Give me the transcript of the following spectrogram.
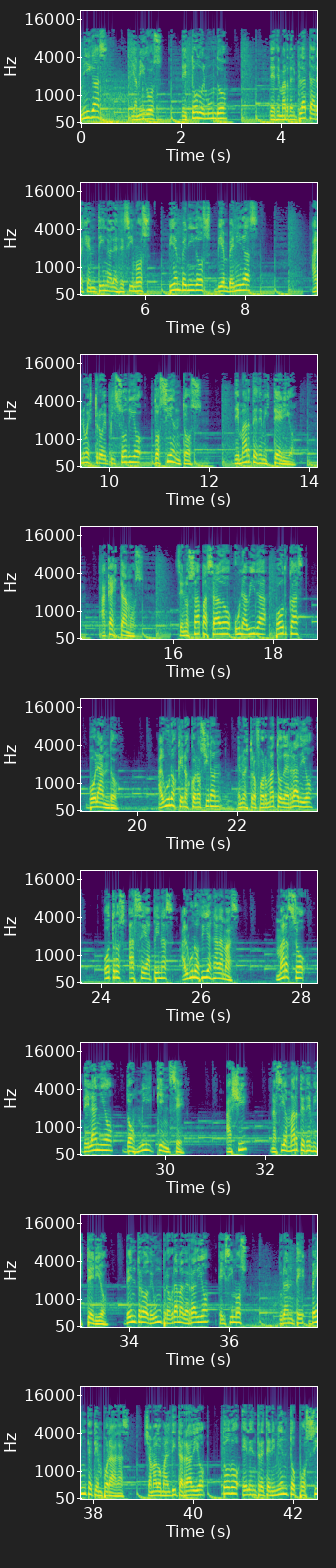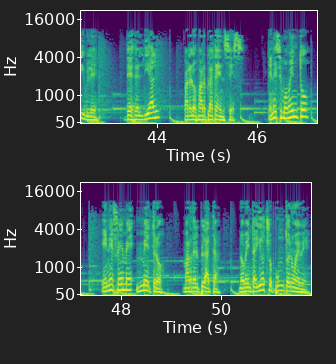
Amigas y amigos de todo el mundo, desde Mar del Plata, Argentina, les decimos bienvenidos, bienvenidas a nuestro episodio 200 de Martes de Misterio. Acá estamos. Se nos ha pasado una vida podcast volando. Algunos que nos conocieron en nuestro formato de radio, otros hace apenas algunos días nada más. Marzo del año 2015. Allí nacía Martes de Misterio, dentro de un programa de radio que hicimos durante 20 temporadas, llamado Maldita Radio, todo el entretenimiento posible desde el dial para los marplatenses. En ese momento, en FM Metro, Mar del Plata, 98.9.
